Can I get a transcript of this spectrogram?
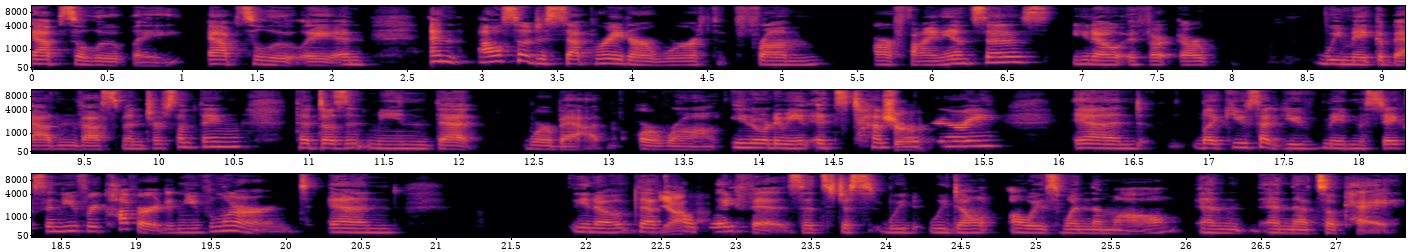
Absolutely. Absolutely. And and also to separate our worth from our finances, you know, if our, our we make a bad investment or something, that doesn't mean that we're bad or wrong. You know what I mean? It's temporary. Sure. And like you said, you've made mistakes and you've recovered and you've learned. And you know, that's yeah. how life is. It's just we we don't always win them all. And and that's okay.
